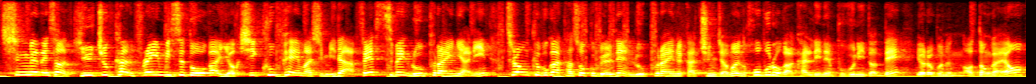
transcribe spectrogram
측면에선 길쭉한 프레임리스 도어가 역시 쿠페의 맛입니다. 패스트백 루프라인이 아닌 트렁크부가 다소 구별된 루프라인을 갖춘 점은 호불호가 갈리는 부분이던데 여러분은 어떤가요?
